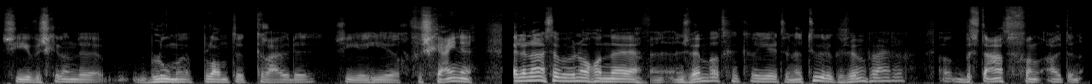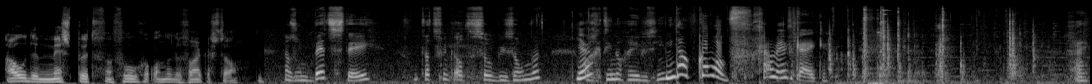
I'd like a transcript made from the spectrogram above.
zie je verschillende bloemen, planten, kruiden zie je hier verschijnen. En daarnaast hebben we nog een, een, een zwembad gecreëerd, een natuurlijke zwemvijver. Het bestaat vanuit een oude mestput van vroeger onder de varkenstal. Nou, zo'n bedstee, dat vind ik altijd zo bijzonder. Ja? Mag ik die nog even zien? Nou, kom op. Gaan we even kijken. Kijk.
